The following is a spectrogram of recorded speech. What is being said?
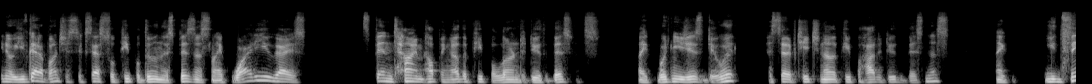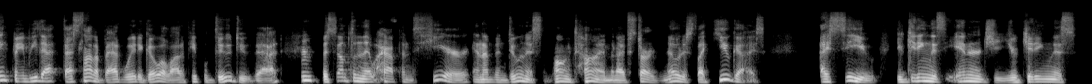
you know, you've got a bunch of successful people doing this business? And like, why do you guys spend time helping other people learn to do the business? Like, wouldn't you just do it instead of teaching other people how to do the business? Like, you'd think maybe that that's not a bad way to go. A lot of people do do that, mm-hmm. but something that happens here, and I've been doing this a long time, and I've started to notice, like you guys, I see you. You're getting this energy. You're getting this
